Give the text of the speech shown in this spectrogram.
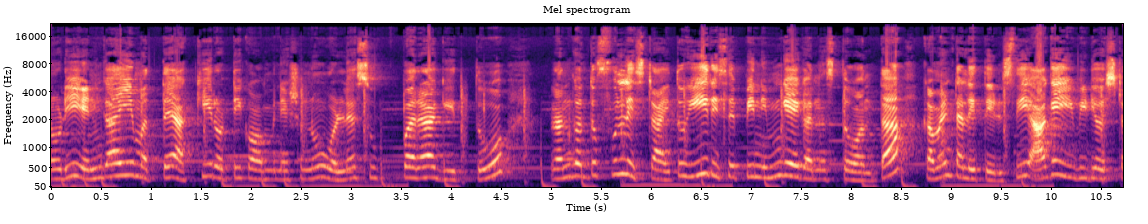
ನೋಡಿ, ಎಣ್ಗಾಯಿ ಮತ್ತು ಅಕ್ಕಿ ರೊಟ್ಟಿ ಕಾಂಬಿನೇಷನು ಒಳ್ಳೆ ಸೂಪರಾಗಿತ್ತು ನನಗಂತೂ ಫುಲ್ ಇಷ್ಟ ಆಯಿತು. ಈ ರೆಸಿಪಿ ನಿಮ್ಗೆ ಹೇಗೆ ಅನ್ನಿಸ್ತು ಅಂತ ಕಮೆಂಟಲ್ಲಿ ತಿಳಿಸಿ. ಹಾಗೆ ಈ ವಿಡಿಯೋ ಇಷ್ಟ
